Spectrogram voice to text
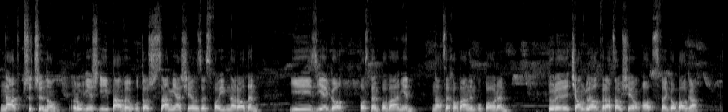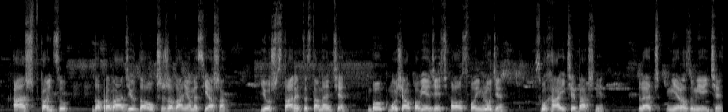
nad przyczyną. Również i Paweł utożsamia się ze swoim narodem i z jego postępowaniem nacechowanym uporem, który ciągle odwracał się od swego Boga, aż w końcu doprowadził do ukrzyżowania Mesjasza. Już w Starym Testamencie Bóg musiał powiedzieć o swoim ludzie. Słuchajcie bacznie, lecz nie rozumiejcie.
